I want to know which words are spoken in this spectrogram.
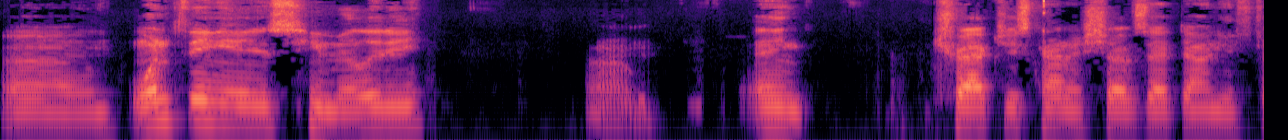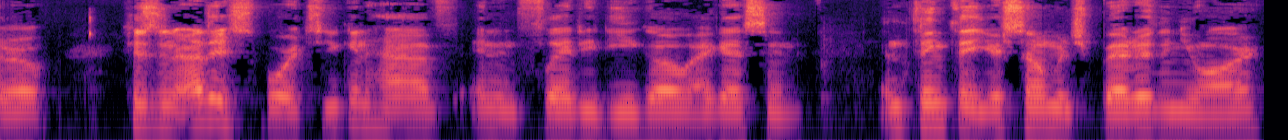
Um, one thing is humility. Um, I think track just kind of shoves that down your throat. Because in other sports, you can have an inflated ego, I guess, and, and think that you're so much better than you are.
